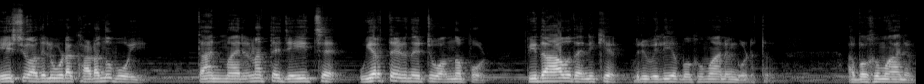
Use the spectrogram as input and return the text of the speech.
യേശു അതിലൂടെ കടന്നുപോയി. താൻ മരണത്തെ ജയിച്ച് ഉയർത്തെഴുന്നേറ്റ് വന്നപ്പോൾ പിതാവ് തനിക്ക് ഒരു വലിയ ബഹുമാനം കൊടുത്തു. ആ ബഹുമാനം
